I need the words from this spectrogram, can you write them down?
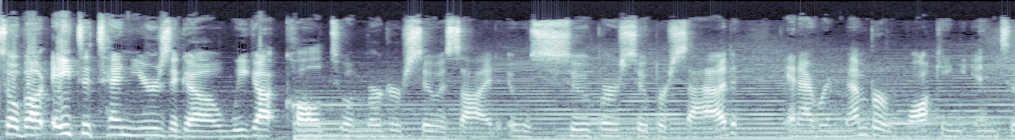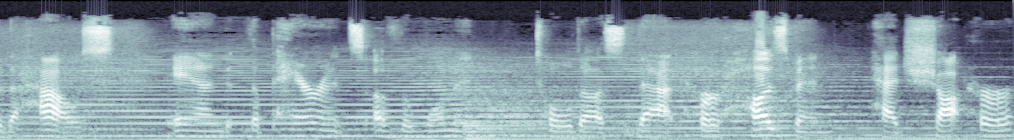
So, about eight to 10 years ago, we got called to a murder suicide. It was super, super sad. And I remember walking into the house, and the parents of the woman told us that her husband had shot her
